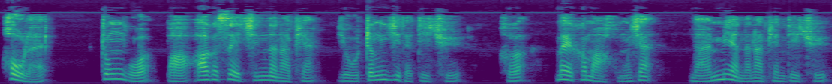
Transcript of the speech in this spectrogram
后来，中国把阿克塞钦的那片有争议的地区和麦克马洪线南面的那片地区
